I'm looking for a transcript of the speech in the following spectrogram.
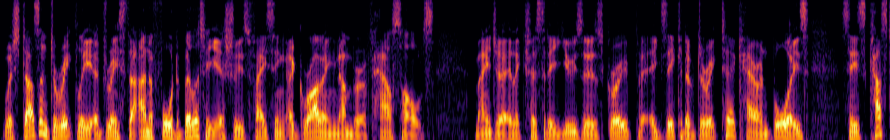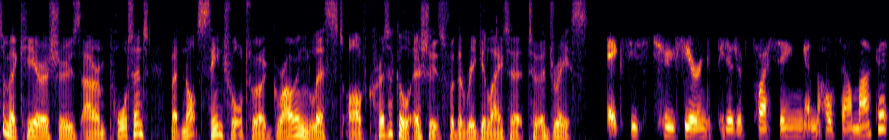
which doesn't directly address the unaffordability issues facing a growing number of households. Major Electricity Users Group Executive Director Karen Boyes says customer care issues are important but not central to a growing list of critical issues for the regulator to address. Access to fair and competitive pricing in the wholesale market.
